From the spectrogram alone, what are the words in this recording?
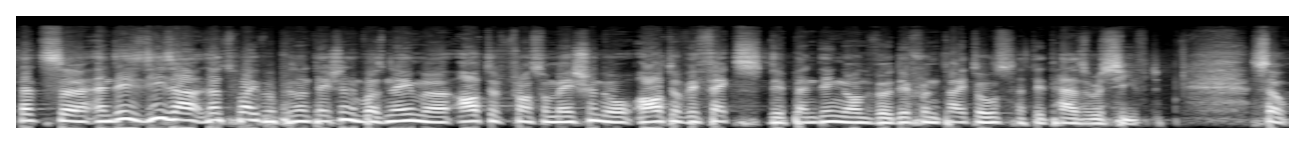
that's, uh, and these, these, are, that's why the presentation was named uh, Art of Transformation or Art of Effects, depending on the different titles that it has received. So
